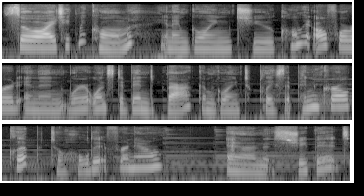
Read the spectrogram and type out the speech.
So I take my comb and I'm going to comb it all forward and then where it wants to bend back, I'm going to place a pin curl clip to hold it for now and shape it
